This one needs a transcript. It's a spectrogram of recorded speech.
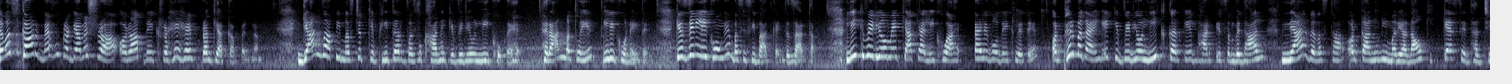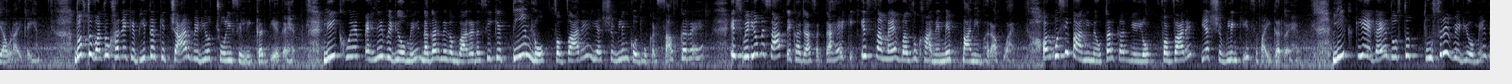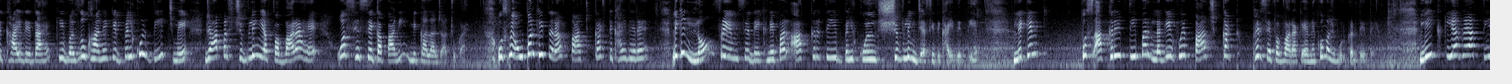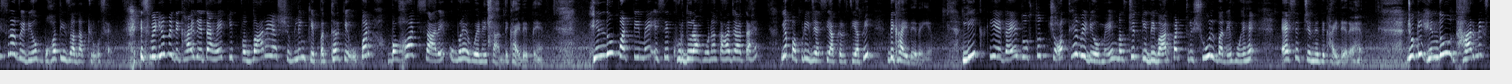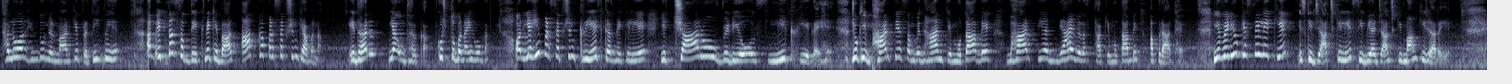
नमस्कार, मैं हूँ प्रज्ञा मिश्रा और आप देख रहे हैं प्रज्ञा का पन्ना। ज्ञानवापी मस्जिद के भीतर वज़ू खाने के वीडियो लीक हो गए हैं। हैरान मत होइए, लीक हो नहीं थे। किस दिन लीक होंगे? बस इसी बात का इंतज़ार था। लीक वीडियो में क्या क्या लीक हुआ है? पहले वो देख लेते हैं और फिर बताएँगे कि वीडियो लीक करके भारतीय संविधान, न्याय व्यवस्था और कानूनी मर्यादाओं की कैसे धज्जियाँ उड़ाई गई हैं। दोस्तों वज़ू खाने के भीतर के चार वीडियो चोरी से लीक कर दिए गए हैं। लीक हुए पहले वीडियो में नगर निगम वाराणसी के तीन लोग फव्वारे या शिवलिंग को धोकर साफ़ कर रहे हैं। इस वीडियो में साफ़ देखा जा सकता है कि इस समय वज़ू खाने में पानी भरा हुआ है और उसी पानी में उतरकर ये लोग फव्वारे या शिवलिंग की सफ़ाई कर रहे हैं। लीक किए गए दोस्तों, दूसरे वीडियो में दिखाई देता है कि वज़ू खाने के बिल्कुल बीच में, जहाँ पर शिवलिंग या फव्वारा है, उस हिस्से का पानी निकाला जा चुका है। उसमें ऊपर की तरफ़ पाँच कट दिखाई दे रहे हैं, लेकिन लॉन्ग फ्रेम से देखने पर आकृति बिल्कुल शिवलिंग जैसी दिखाई देती है। लेकिन उस आकृति पर लगे हुए पाँच कट फिर से फव्वारा कहने को मजबूर कर देते हैं। लीक किया गया तीसरा वीडियो बहुत ही ज़्यादा क्लोज है। इस वीडियो में दिखाई देता है कि फव्वारे या शिवलिंग के पत्थर के ऊपर बहुत सारे उभरे हुए निशान दिखाई देते हैं। हिंदू पट्टी में इसे खुरदुरा होना कहा जाता है, या पपड़ी जैसी आकृतियाँ भी दिखाई दे रही हैं। लीक किए गए दोस्तों चौथे वीडियो में मस्जिद की दीवार पर त्रिशूल बने हुए हैं, ऐसे चिन्ह दिखाई दे रहे हैं, जो कि हिंदू धार्मिक स्थलों और हिंदू निर्माण के प्रतीक भी है। अब इतना सब देखने के बाद आपका परसेप्शन क्या बना? इधर या उधर का, कुछ तो बना ही होगा। और यही परसेप्शन क्रिएट करने के लिए ये चारों वीडियोस लीक किए गए हैं, जो कि भारतीय संविधान के मुताबिक, भारतीय न्याय व्यवस्था के मुताबिक अपराध है। ये वीडियो किसने लीक किए? इसकी जाँच के लिए सीबीआई जाँच की मांग की जा रही है।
